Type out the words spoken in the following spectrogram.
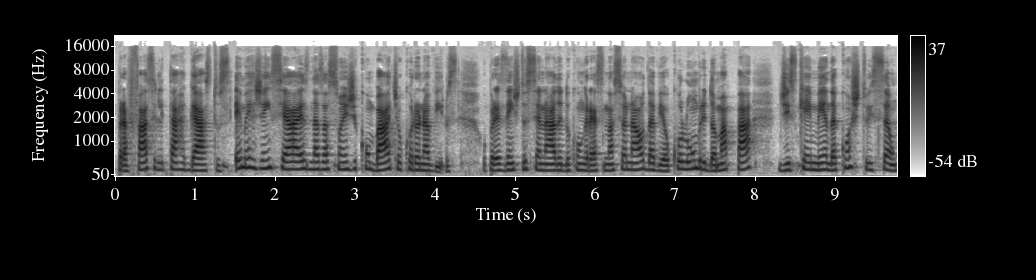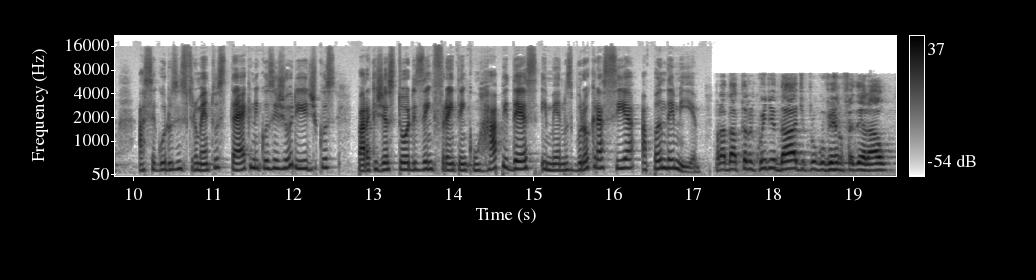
para facilitar gastos emergenciais nas ações de combate ao coronavírus. O presidente do Senado e do Congresso Nacional, Davi Alcolumbre, do Amapá, diz que a emenda à Constituição assegura os instrumentos técnicos e jurídicos para que gestores enfrentem com rapidez e menos burocracia a pandemia. Para dar tranquilidade para o governo federal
